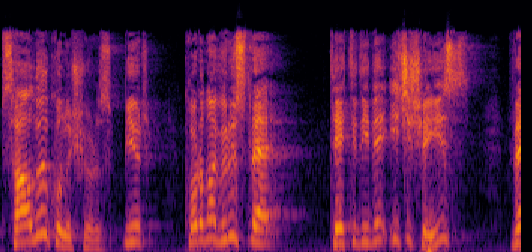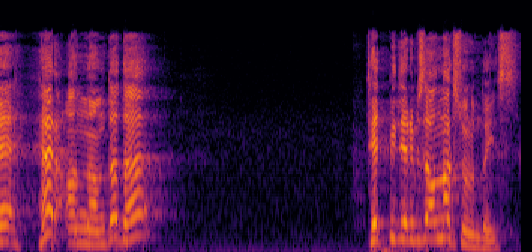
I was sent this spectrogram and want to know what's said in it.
sağlığı konuşuyoruz. Bir koronavirüsle tehdidiyle iç içeyiz ve her anlamda da tedbirlerimizi almak zorundayız.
